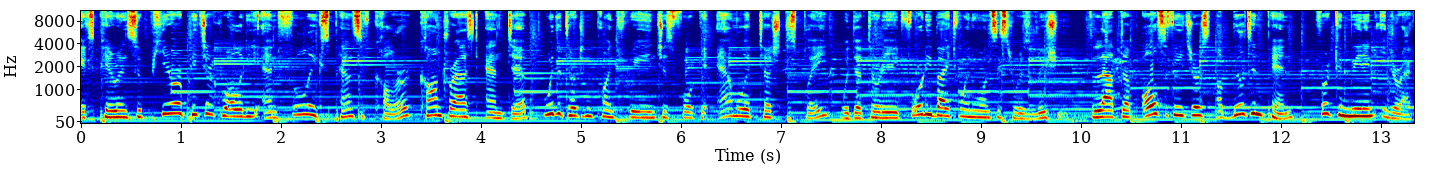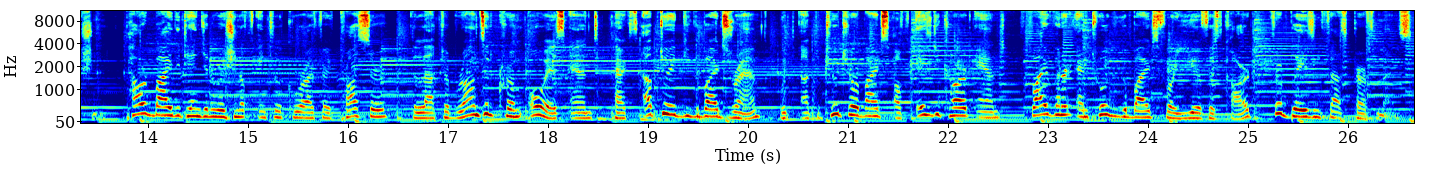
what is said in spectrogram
Experience superior picture quality and fully expansive color, contrast, and depth with the 13.3 inches 4K AMOLED touch display with a 3840 by 2160 resolution. The laptop also features a built-in pen for convenient interaction. Powered by the 10th generation of Intel Core i5 processor, the laptop runs on Chrome OS and packs up to 8GB RAM with up to 2TB of SD card and 512GB for a UFS card for blazing fast performance.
